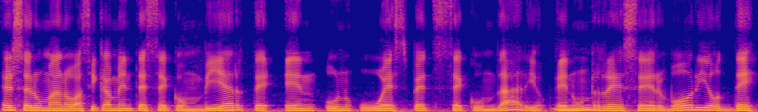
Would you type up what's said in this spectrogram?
el ser humano básicamente se convierte en un huésped secundario, en un reservorio de.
